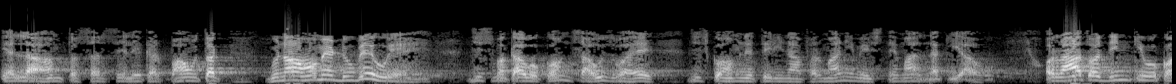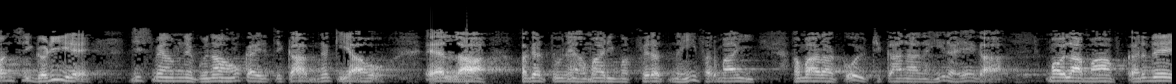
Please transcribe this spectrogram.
اے اللہ، ہم تو سر سے لے کر پاؤں تک گناہوں میں ڈوبے ہوئے ہیں۔ جسم کا وہ کون سا عزو ہے جس کو ہم نے تیری نافرمانی میں استعمال نہ کیا ہو؟ اور رات اور دن کی وہ کون سی گڑی ہے جس میں ہم نے گناہوں کا ارتکاب نہ کیا ہو؟ اے اللہ، اگر تو نے ہماری مغفرت نہیں فرمائی، ہمارا کوئی ٹھکانہ نہیں رہے گا۔ مولا معاف کر دے،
